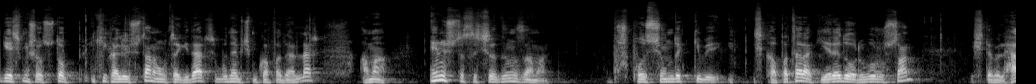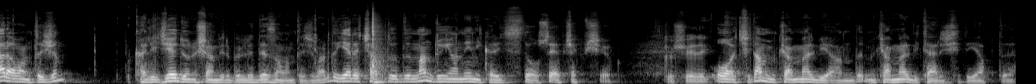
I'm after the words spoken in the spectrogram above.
geçmiş o stop iki kale üstten avuta gider. Bu ne biçim kafa derler. Ama en üste sıçradığın zaman şu pozisyondaki gibi kapatarak yere doğru vurursan işte böyle her avantajın kaleciye dönüşen bir böyle dezavantajı vardı. Yere çarptırdığından dünyanın en iyi kalecisi de olsa yapacak bir şey yok. Köşeye de gitti. O açıdan mükemmel bir andı. Mükemmel bir tercihti yaptığı.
